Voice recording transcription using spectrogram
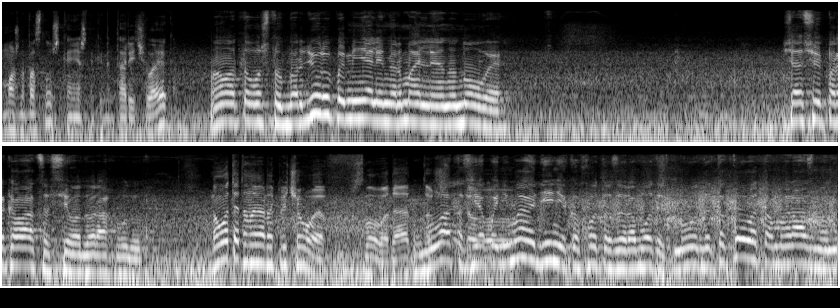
можно послушать, конечно, комментарии человека. Мало того, что бордюры поменяли нормальные на новые. Сейчас еще и парковаться все во дворах будут. Ну, вот это, наверное, ключевое слово, да. то, Булатов, что- я понимаю, денег охота заработать, но до такого-то маразма, ну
